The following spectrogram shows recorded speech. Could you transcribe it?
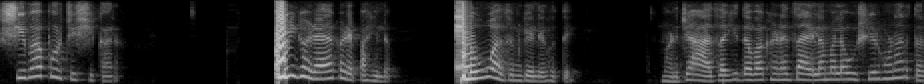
शिवापूरची शिकार. मी घड्याळाकडे पाहिलं. नऊ वाजून गेले होते. म्हणजे आजही दवाखान्यात जायला मला उशीर होणार तर?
